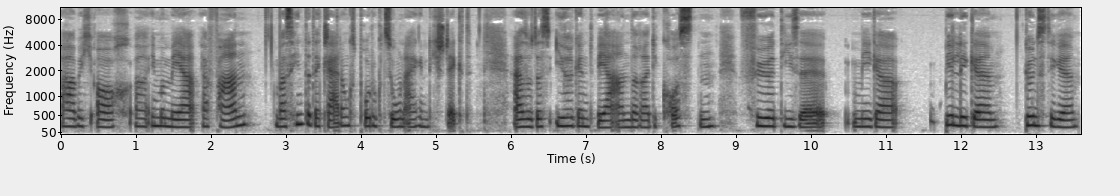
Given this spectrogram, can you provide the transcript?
habe ich auch äh, immer mehr erfahren, was hinter der Kleidungsproduktion eigentlich steckt. Also, dass irgendwer anderer die Kosten für diese mega billige, günstige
